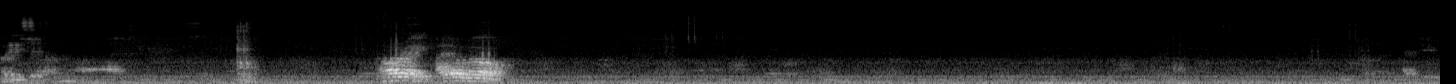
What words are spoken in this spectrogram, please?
What is it? All right, I don't know. I do.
